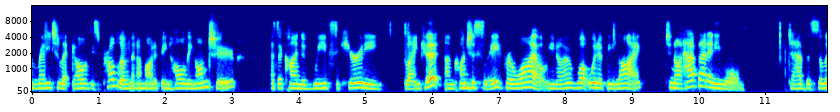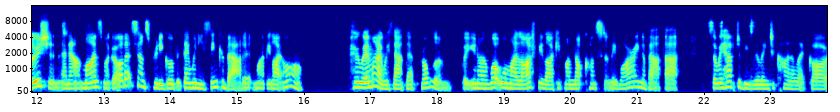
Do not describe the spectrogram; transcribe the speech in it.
i'm ready to let go of this problem that i might have been holding on to as a kind of weird security blanket unconsciously for a while. You know, what would it be like to not have that anymore? To have the solution. And our minds might go, oh, that sounds pretty good. But then when you think about it, it might be like, oh, who am I without that problem? But, you know, what will my life be like if I'm not constantly worrying about that? So we have to be willing to kind of let go.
